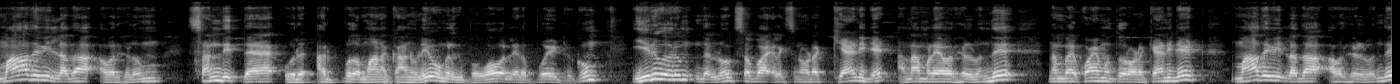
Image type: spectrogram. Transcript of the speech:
மாதவி லதா அவர்களும் சந்தித்த ஒரு அற்புதமான காணொளி உங்களுக்கு இப்போ ஓவர்லேயில் போயிட்டுருக்கும். இருவரும் இந்த லோக்சபா எலெக்ஷனோட கேண்டிடேட் அண்ணாமலை அவர்கள் வந்து நம்ம கோயம்புத்தூரோட கேண்டிடேட் மாதவி லதா அவர்கள் வந்து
